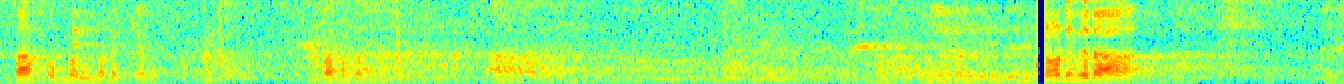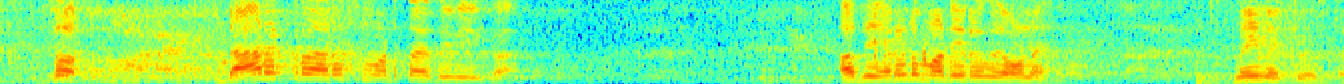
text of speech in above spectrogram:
ಸ್ಟಾಫು ಬಂದ್ಬಿಡಕ್ಕೆ ಬಂದು. ನೋಡಿದಿರಾ ಸೊ ಡೈರೆಕ್ಟ್ರ್ ಅರೆಸ್ಟ್ ಮಾಡ್ತಾ ಇದ್ದೀವಿ ಈಗ. ಅದು ಎರಡು ಮಾಡಿರೋದು ಅವನೇ. ಮೇನ್ ಅಕ್ಯೂಸ್ಡ್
